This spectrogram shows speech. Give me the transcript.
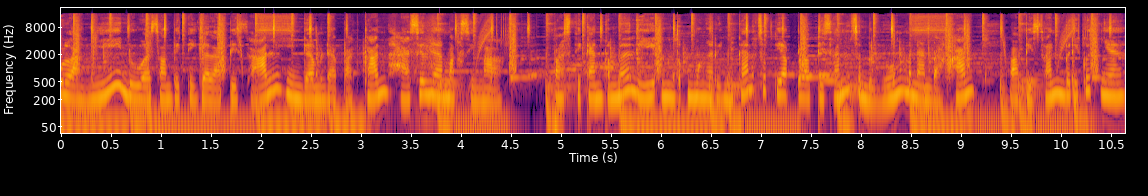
Ulangi 2-3 lapisan hingga mendapatkan hasil yang maksimal. Pastikan kembali untuk mengeringkan setiap lapisan sebelum menambahkan lapisan berikutnya.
